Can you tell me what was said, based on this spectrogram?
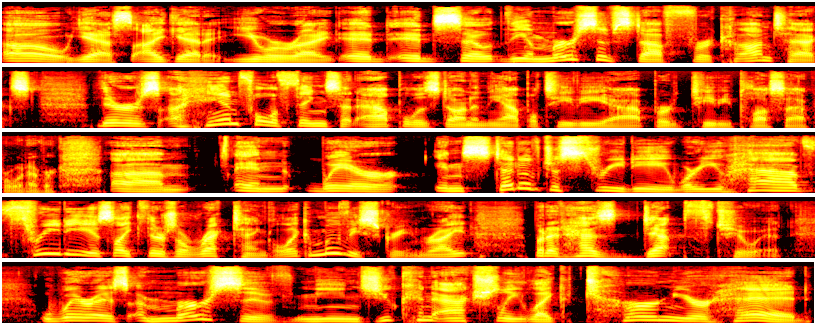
oh, yes, I get it. You were right. And, and so the immersive stuff, for context, there's a handful of things that Apple has done in the Apple TV app or TV Plus app or whatever. Um, and where instead of just 3D, where you have 3D is like there's a rectangle, like a movie screen, right? But it has depth to it. Whereas immersive means you can actually like turn your head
